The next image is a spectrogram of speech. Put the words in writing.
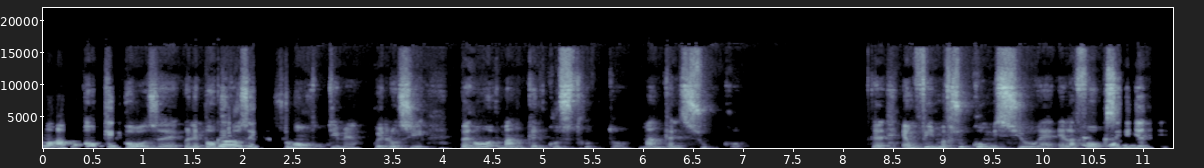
No, ha poche cose, quelle poche cose che sono ottime, quello sì, però manca il costrutto, manca il succo. È un film su commissione, è la Fox che gli ha detto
